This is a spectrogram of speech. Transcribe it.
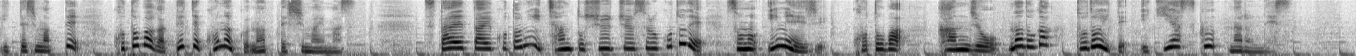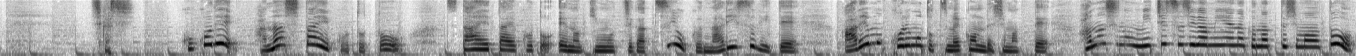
いってしまって言葉が出てこなくなってしまいます。伝えたいことにちゃんと集中することでそのイメージ言葉感情などが届いていきやすくなるんです。しかしここで話したいことと伝えたいことへの気持ちが強くなりすぎてあれもこれもと詰め込んでしまって話の道筋が見えなくなってしまうと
